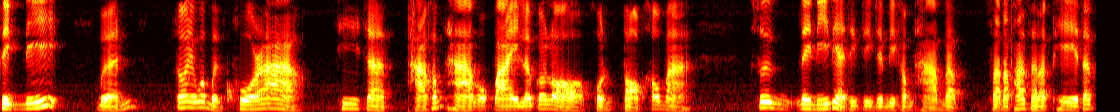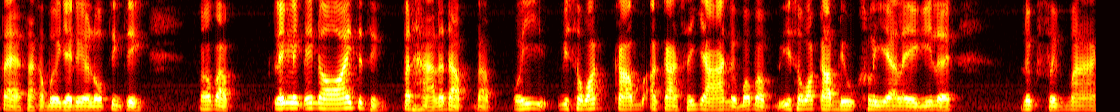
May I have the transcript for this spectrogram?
สิ่งนี้เหมือนต้องเรียกว่าเหมือนโคราที่จะถามคำถามออกไปแล้วก็รอคนตอบเข้ามา ซึ่งในนี้เนี่ยจริง ๆ จะมีคำถามแบบสารพัดสารเพตั้งแต่สากระเบือยาเรือลบจริงๆก็แบบ เล็กๆน้อยๆจนถึงปัญหาระดับแบบโอ้ยวิศวกรรมอากาศยานหรือว่าแบบวิศวกรรมนิวเคลียร์อะไรอย่างนี้เลย ลึกซึ้งมาก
